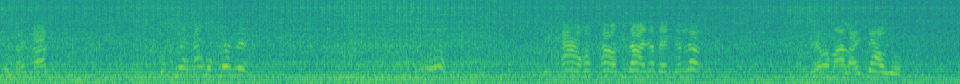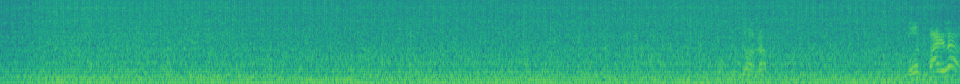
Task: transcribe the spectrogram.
เปิดสายพานบุกเครื่องนั่งบุกเครื่องเลยโอ้มีข้าวครับข้าวที่ได้นะแบ่งกันแล้วเดี๋ยวมามาหลายเจ้าอยู่ สุดยอดครับ เปิดไฟแล้ว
